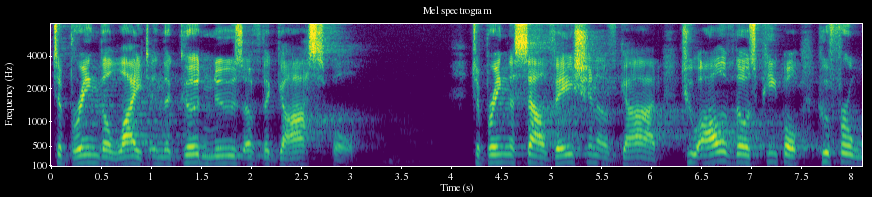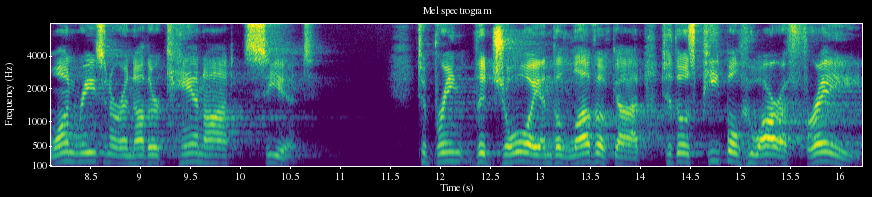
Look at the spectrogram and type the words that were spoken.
to bring the light and the good news of the gospel, to bring the salvation of God to all of those people who, for one reason or another, cannot see it. To bring the joy and the love of God to those people who are afraid,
